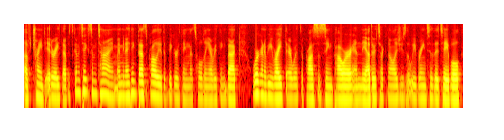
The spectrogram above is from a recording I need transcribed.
of trying to iterate that, but it's going to take some time. I mean, I think that's probably the bigger thing that's holding everything back. We're going to be right there with the processing power and the other technologies that we bring to the table.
